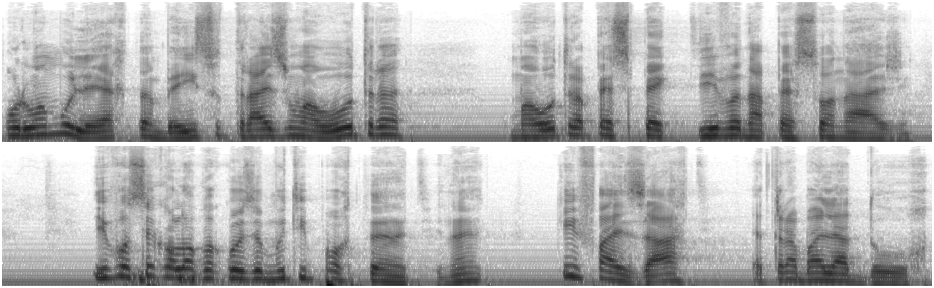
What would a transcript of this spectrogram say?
por uma mulher também. Isso traz uma outra, uma outra perspectiva na personagem. E você coloca uma coisa muito importante, né? Quem faz arte é trabalhador.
